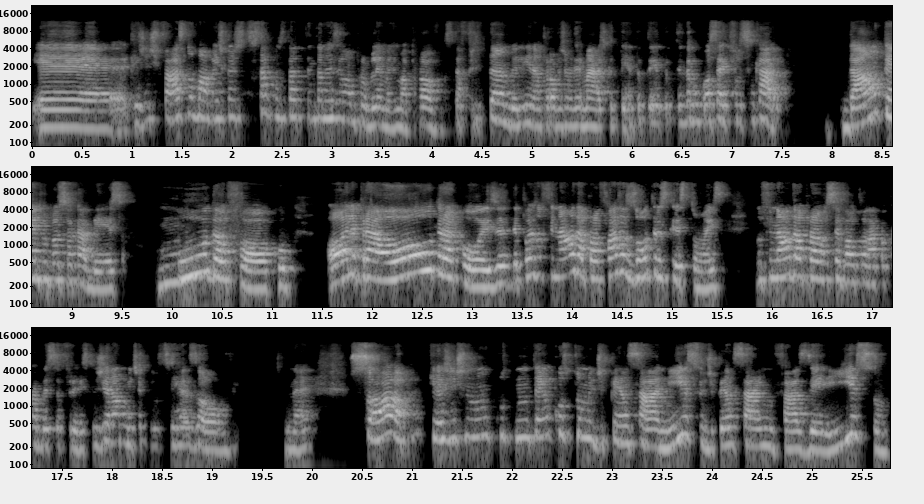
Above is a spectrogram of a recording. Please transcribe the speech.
é, que a gente faz normalmente quando a gente sabe quando está tentando resolver um problema de uma prova, que está fritando ali na prova de matemática, tenta, tenta, tenta, não consegue, fala assim, cara, dá um tempo para sua cabeça, muda o foco, olha para outra coisa, depois no final da prova faz as outras questões, no final da prova você volta lá com a cabeça fresca, geralmente aquilo se resolve. Né? Só que a gente não, não tem o costume de pensar nisso, de pensar em fazer isso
